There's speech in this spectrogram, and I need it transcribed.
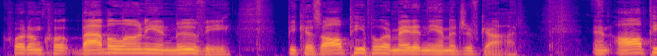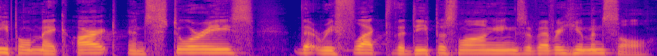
quote unquote Babylonian movie because all people are made in the image of God. And all people make art and stories that reflect the deepest longings of every human soul.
